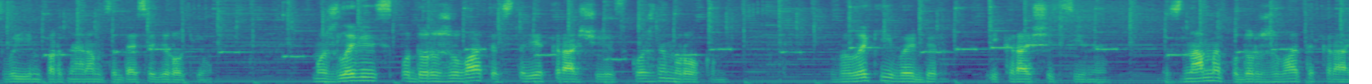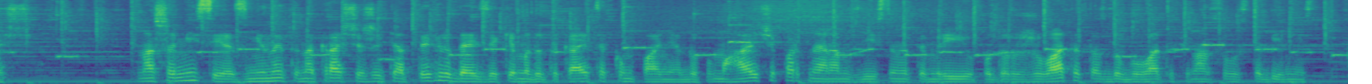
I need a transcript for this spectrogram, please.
своїм партнерам за 10 років. Можливість подорожувати стає кращою з кожним роком. Великий вибір і кращі ціни. З нами подорожувати краще. Наша місія змінити на краще життя тих людей, з якими дотикається компанія, допомагаючи партнерам здійснювати мрію, подорожувати та здобувати фінансову стабільність.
